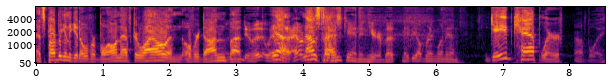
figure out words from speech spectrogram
it's probably going to get overblown after a while and overdone. but do it. Well, yeah, I don't have a trash time. can in here, but maybe I'll bring one in. Gabe Kapler, Oh boy.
